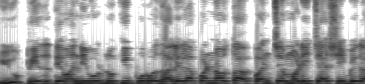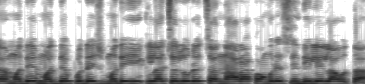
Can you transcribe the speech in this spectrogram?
युपीचं तेव्हा निवडणुकीपूर्व झालेला पण नव्हता. पंचमढीच्या शिबिरामध्ये मध्य प्रदेशमध्ये एकला चलोरेचा नारा काँग्रेसने दिलेला होता.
